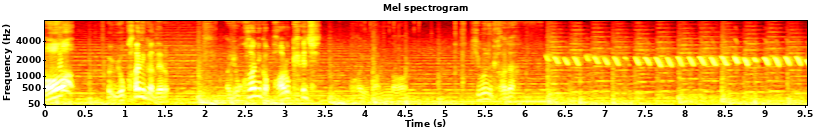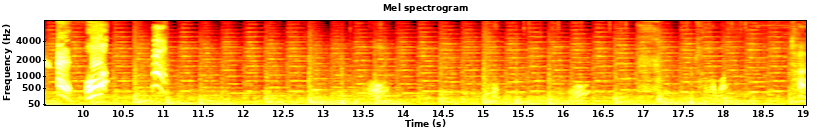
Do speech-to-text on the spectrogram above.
어? 욕하니까 내려 아, 욕하니까 바로 캐지 아 이거 맞나 기분 좋게 가자 에이, 어? 어? 어? 잠깐만 다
